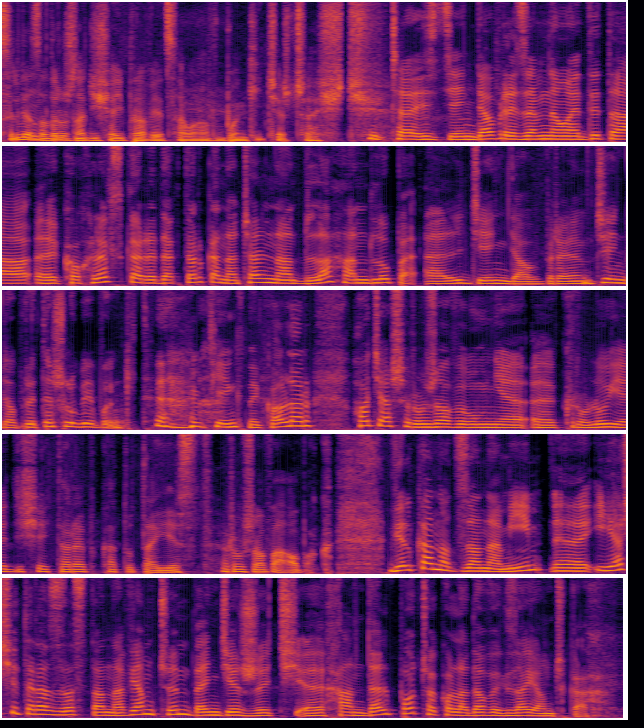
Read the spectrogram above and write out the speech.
Sylwia Zadrożna dzisiaj prawie cała w błękicie. Cześć. Cześć, dzień dobry. Ze mną Edyta e, Kochlewska, redaktorka naczelna dla handlu.pl. Dzień dobry. Dzień dobry, też lubię błękit. Piękny kolor, chociaż różowy u mnie e, króluje. Dzisiaj torebka tutaj jest różowa obok. Wielkanoc za nami e, i ja się teraz zastanawiam, czym będzie żyć handel po czekoladowych zajączkach.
